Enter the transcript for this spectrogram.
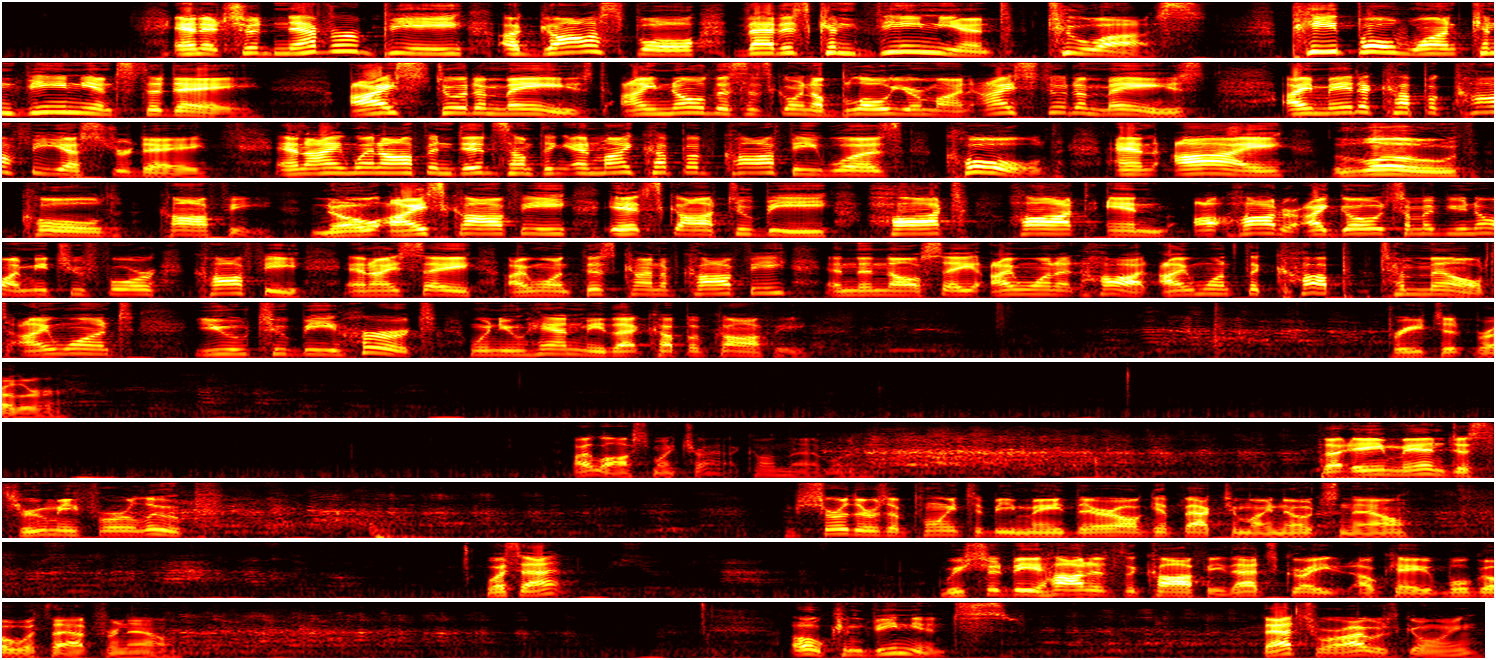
And it should never be a gospel that is convenient to us. People want convenience today. I stood amazed. I know this is going to blow your mind. I stood amazed. I made a cup of coffee yesterday and I went off and did something, and my cup of coffee was cold. And I loathe cold coffee. No iced coffee. It's got to be hot, hot and uh, hotter. I go, some of you know, I meet you for coffee, and I say, I want this kind of coffee, and then I'll say, I want it hot. I want the cup to melt. I want you to be hurt when you hand me that cup of coffee. Preach it, brother. I lost my track on that. The amen just threw me for a loop. I'm sure there's a point to be made there. I'll get back to my notes now. What's that? We should be hot as the coffee. That's great. Okay, we'll go with that for now. oh, convenience. That's where I was going.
